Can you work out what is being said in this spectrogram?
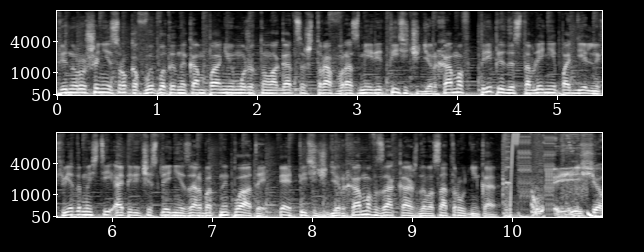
При нарушении сроков выплаты на компанию может налагаться штраф в размере 1000 дирхамов при предоставлении поддельных ведомостей о перечислении заработной платы 5000 дирхамов за каждого сотрудника. Еще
